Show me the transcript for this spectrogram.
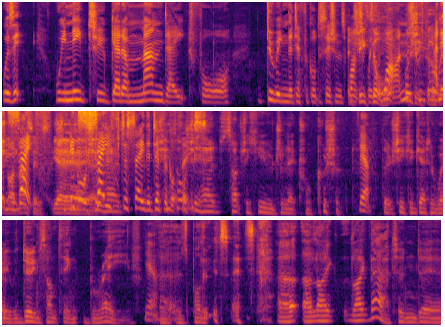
was it we need to get a mandate for doing the difficult decisions once we've thought- won, well, she and it's by safe. Yeah, yeah, it's yeah, yeah. safe to say the difficult she thought things. She had such a huge electoral cushion Yeah. that she could get away with doing something brave, Yeah. uh, as Polly says, uh, uh, like like that. And uh,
